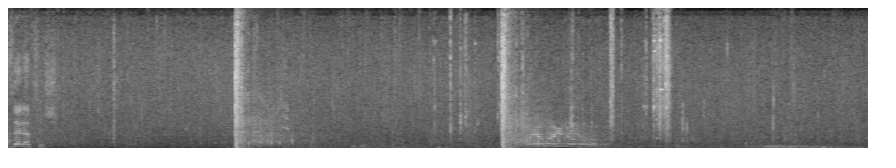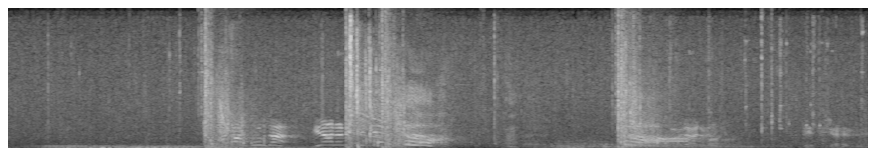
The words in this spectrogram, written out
Güzel atış. Oyalayın onu. Adam burada. Binanın içinde. Güzel var. Git şerif.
